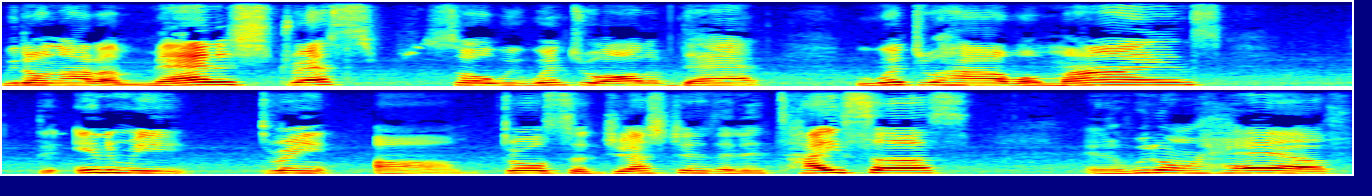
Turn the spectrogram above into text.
We don't know how to manage stress, so we went through all of that. We went through how our minds, the enemy um, throw suggestions and entice us, and if we don't have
